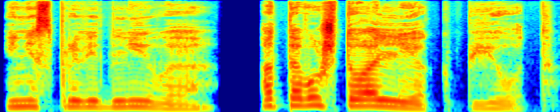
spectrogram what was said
и несправедливая, от того, что Олег пьет.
